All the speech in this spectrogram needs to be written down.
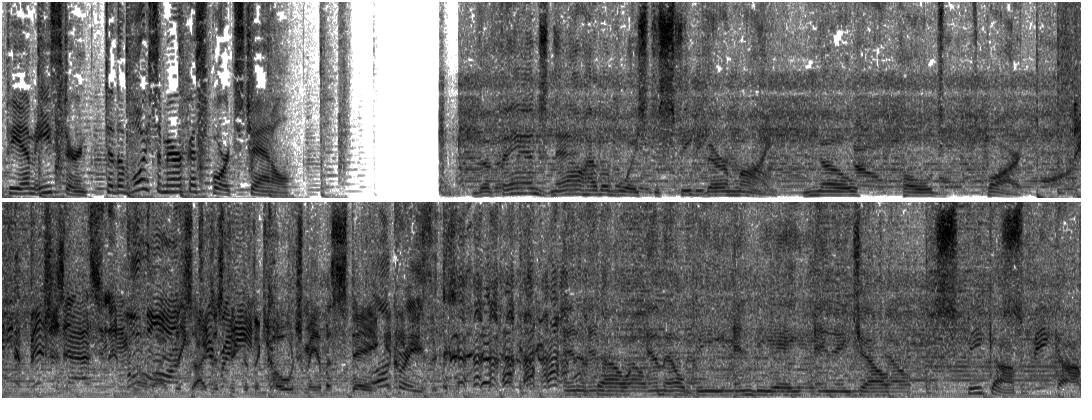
p.m. Eastern to the Voice America Sports Channel. The fans now have a voice to speak their mind. No holds barred. They need to bitch his ass and then move on. just, I just think that the coach made a mistake. All crazy. NFL, MLB, NBA, NHL. Speak up. Speak up.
